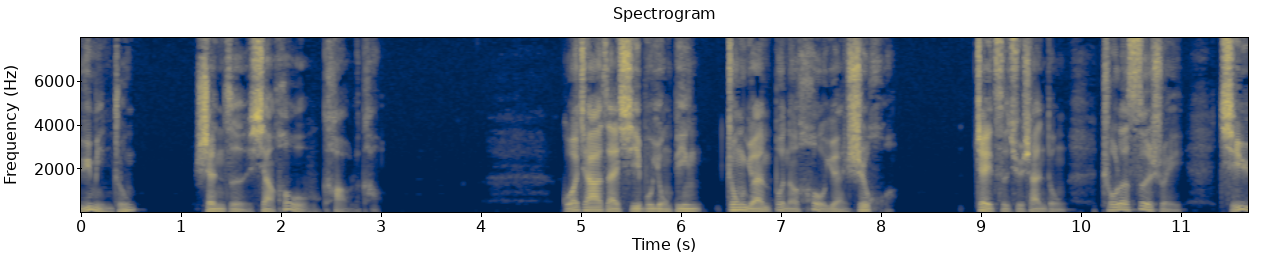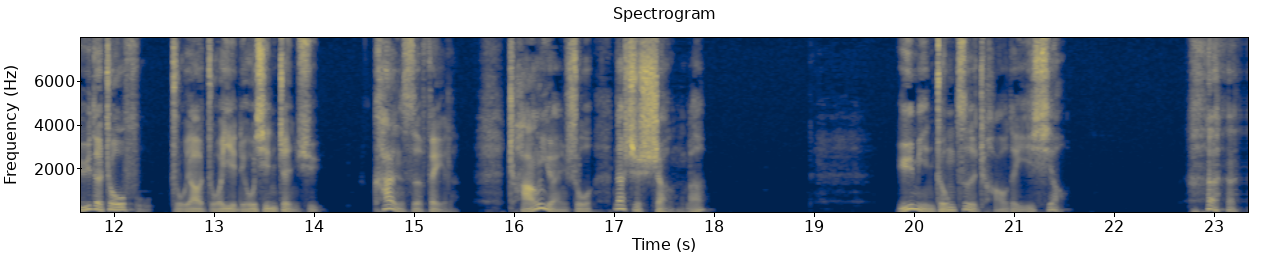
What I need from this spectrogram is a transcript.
于敏中，身子向后靠了靠。国家在西部用兵，中原不能后院失火。这次去山东，除了泗水，其余的州府主要着意留心镇序，看似废了，长远说那是省了。于敏中自嘲的一笑，呵呵，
